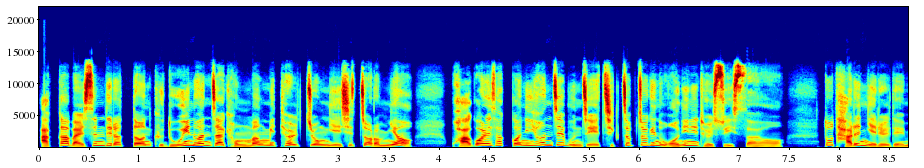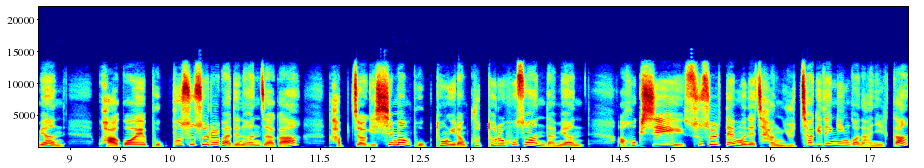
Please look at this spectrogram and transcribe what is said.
아까 말씀드렸던 그 노인 환자 경막 및 혈종 예시처럼요. 과거의 사건이 현재 문제의 직접적인 원인이 될 수 있어요. 또 다른 예를 들면 과거에 복부 수술을 받은 환자가 갑자기 심한 복통이랑 구토를 호소한다면 아 혹시 수술 때문에 장 유착이 생긴 건 아닐까?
